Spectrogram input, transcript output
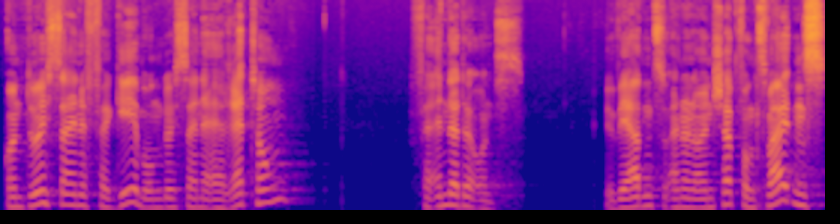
und durch seine Vergebung, durch seine Errettung verändert er uns. Wir werden zu einer neuen Schöpfung. Zweitens,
